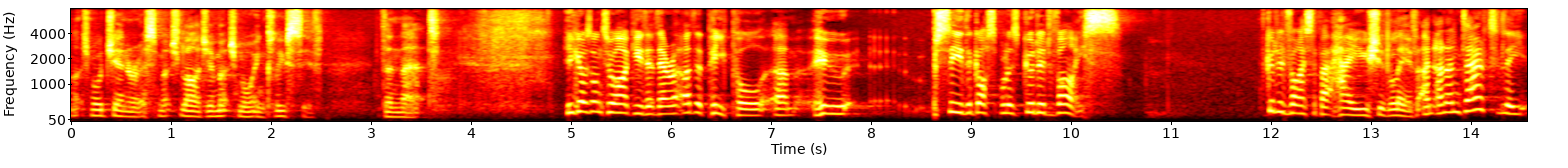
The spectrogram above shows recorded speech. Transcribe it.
much more generous, much larger, much more inclusive than that. He goes on to argue that there are other people um, who see the gospel as good advice. Good advice about how you should live. And, and undoubtedly,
